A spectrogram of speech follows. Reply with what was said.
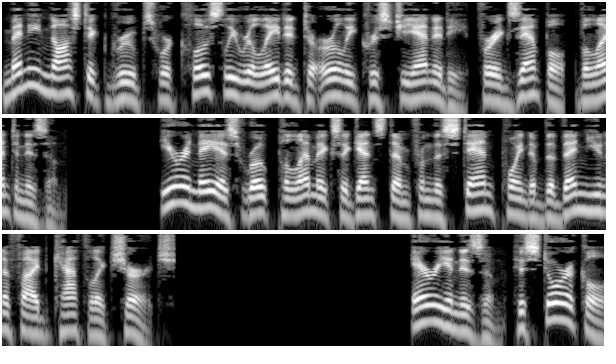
Many Gnostic groups were closely related to early Christianity, for example, Valentinism. Irenaeus wrote polemics against them from the standpoint of the then unified Catholic Church. Arianism historical.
